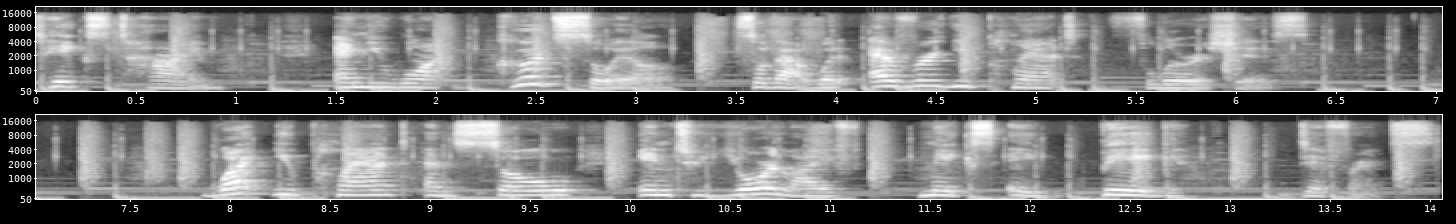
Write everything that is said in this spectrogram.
takes time, and you want good soil so that whatever you plant flourishes. What you plant and sow into your life makes a big difference.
